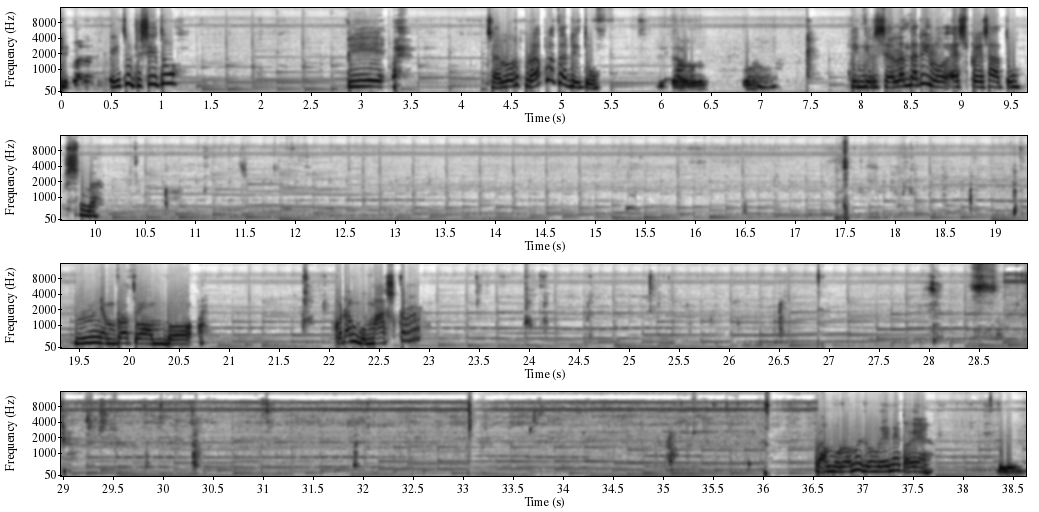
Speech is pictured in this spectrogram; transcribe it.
Di- itu di situ. Di jalur berapa tadi tuh? Di jalur oh, Pinggir jalan tadi loh SP1. Bismillah. Hmm, nyemprot lombok. Kurang gue masker. Kamu rame dong ini kayaknya. belum.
